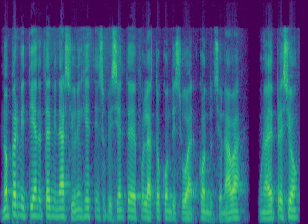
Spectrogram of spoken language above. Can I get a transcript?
no permitían determinar si una ingesta insuficiente de folato condicionaba una depresión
